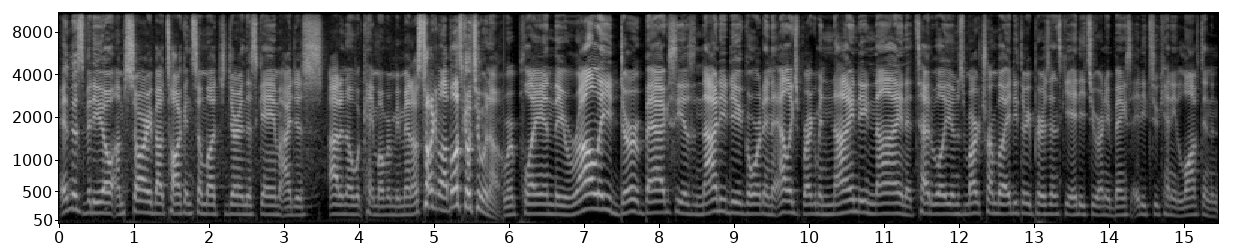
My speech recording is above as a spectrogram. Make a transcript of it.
in this video. I'm sorry about talking so much during this game. I just, I don't know what came over me, man. I was talking a lot, but let's go 2-0. We're playing the Raleigh Dirtbags. He has 90 D. Gordon, Alex Bregman, 99 Ted Williams, Mark Trumbo, 83 Pierzynski, 82 Ernie Banks, 82 Kenny Lofton, and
